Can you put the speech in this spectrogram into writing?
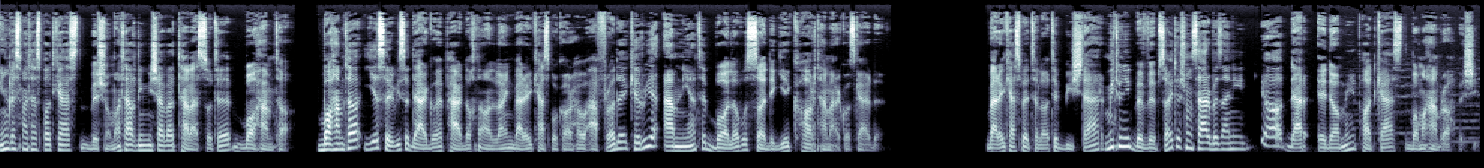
این قسمت از پادکست به شما تقدیم می شود توسط با همتا. با همتا یه سرویس درگاه پرداخت آنلاین برای کسب و کارها و افراده که روی امنیت بالا و سادگی کار تمرکز کرده. برای کسب اطلاعات بیشتر می‌تونید به وبسایتشون سر بزنید یا در ادامه پادکست با ما همراه بشید.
